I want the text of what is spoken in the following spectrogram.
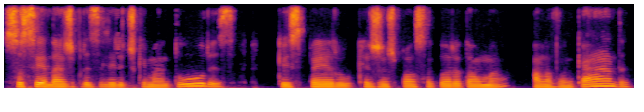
Sociedade Brasileira de Queimaduras, que eu espero que a gente possa agora dar uma alavancada.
